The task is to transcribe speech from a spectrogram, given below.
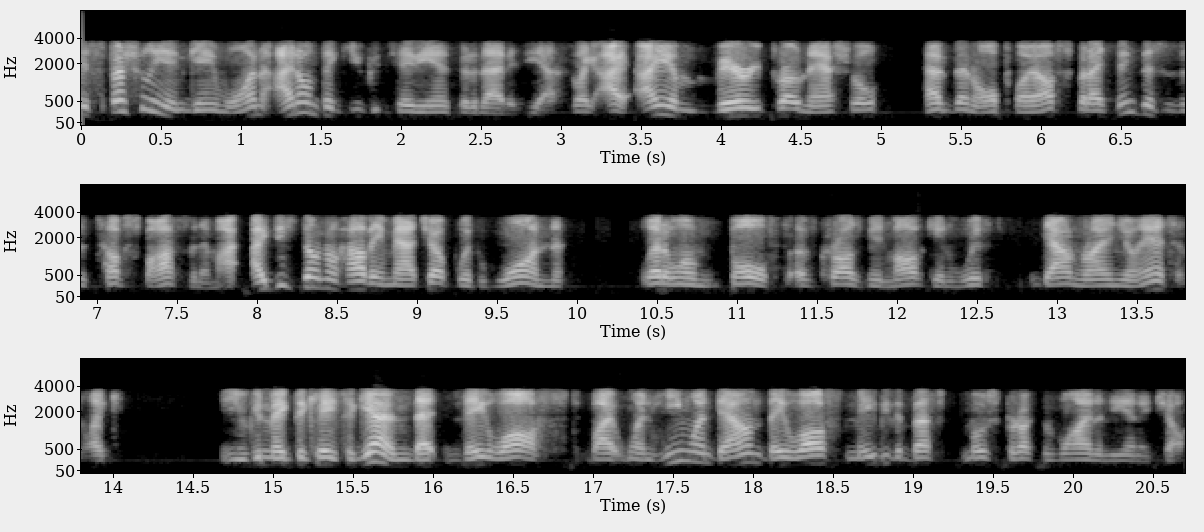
especially in game one, I don't think you could say the answer to that is yes. Like I, I am very pro Nashville, have been all playoffs, but I think this is a tough spot for them. I, I just don't know how they match up with one, let alone both of Crosby and Malkin with down Ryan Johansen. Like you can make the case again that they lost by when he went down, they lost maybe the best, most productive line in the NHL.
